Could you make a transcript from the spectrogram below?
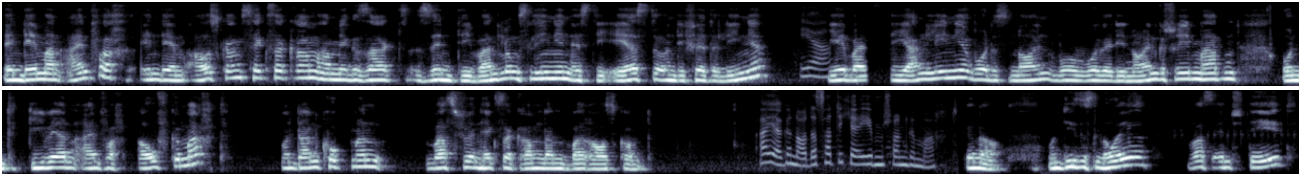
Indem man einfach in dem Ausgangshexagramm, haben wir gesagt, sind die Wandlungslinien, ist die erste und die vierte Linie. ja. jeweils die Yang-Linie, wo, wo, wo wir die 9 geschrieben hatten. Und die werden einfach aufgemacht und dann guckt man, was für ein Hexagramm dann bei rauskommt. Ah ja, genau, das hatte ich ja eben schon gemacht. Genau. Und dieses Neue, was entsteht,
